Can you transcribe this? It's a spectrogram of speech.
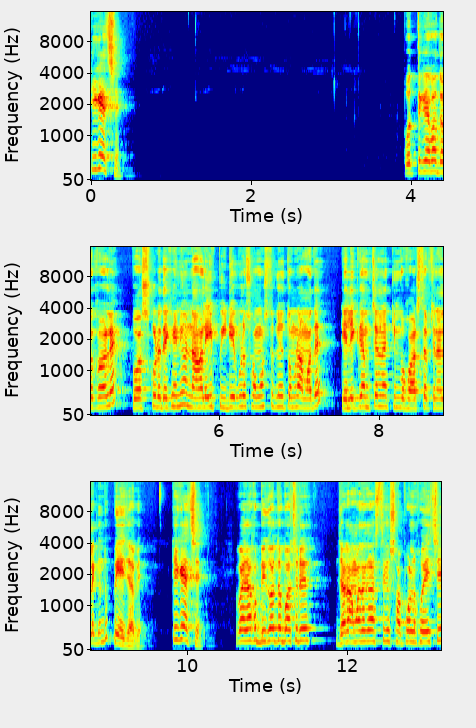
ঠিক আছে? প্রত্যেকে এবার দরকার হলে পজ করে দেখে নিও, নাহলে এই পিডিএফগুলো সমস্ত কিন্তু তোমরা আমাদের টেলিগ্রাম চ্যানেল কিংবা হোয়াটসঅ্যাপ চ্যানেলে কিন্তু পেয়ে যাবে। ঠিক আছে? এবার দেখো, বিগত বছরে যারা আমাদের কাছ থেকে সফল হয়েছে,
